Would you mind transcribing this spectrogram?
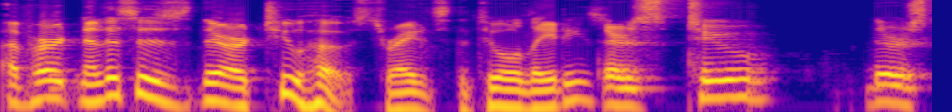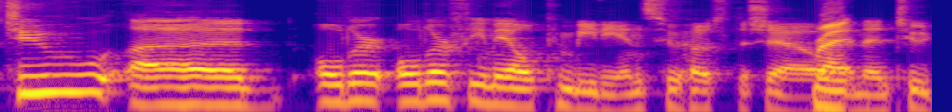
I've heard. Now this is there are two hosts, right? It's the two old ladies. There's two. There's two uh, older older female comedians who host the show, Right. and then two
